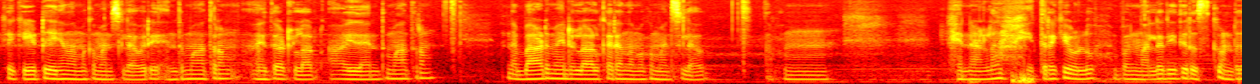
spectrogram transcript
ഒക്കെ കേട്ട് കഴിഞ്ഞാൽ നമുക്ക് മനസ്സിലാവും. അവർ എന്തുമാത്രം ഇതായിട്ടുള്ള എന്തുമാത്രം ബാഡ് മൈൻഡുള്ള ആൾക്കാരാണ് നമുക്ക് മനസ്സിലാവും. അപ്പം എന്നുള്ള ഇത്രയൊക്കെ ഉള്ളൂ. അപ്പം നല്ല രീതിയിൽ റിസ്ക് ഉണ്ട്.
